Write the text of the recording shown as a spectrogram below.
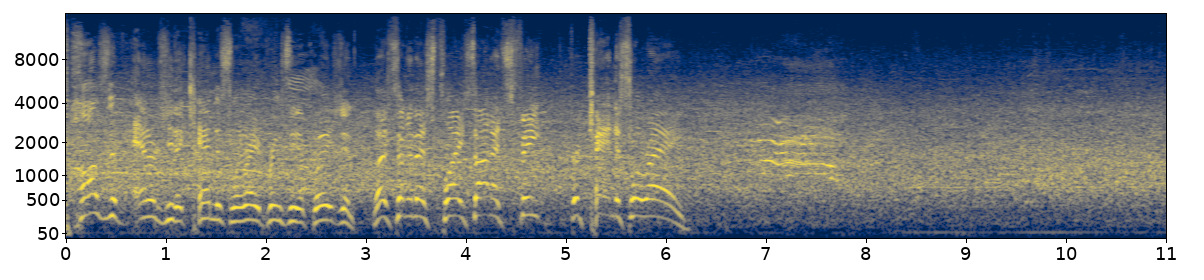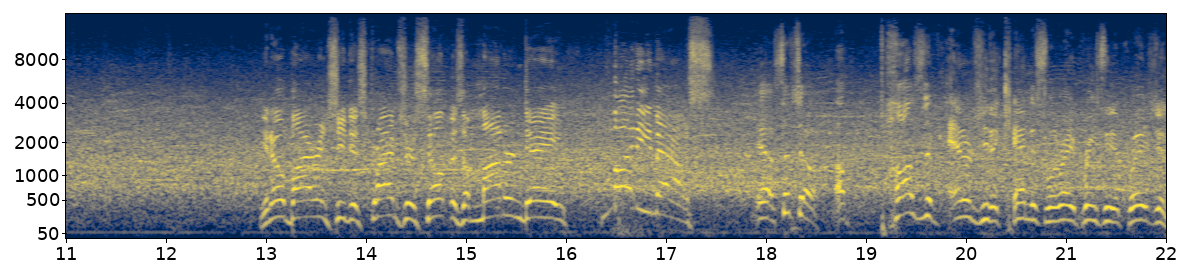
positive energy that Candice LeRae brings to the equation. Listen to this place on its feet for Candice LeRae. You know, Byron, she describes herself as a modern-day Mighty Mouse. Yeah, such a, a positive energy that Candice LeRae brings to the equation.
